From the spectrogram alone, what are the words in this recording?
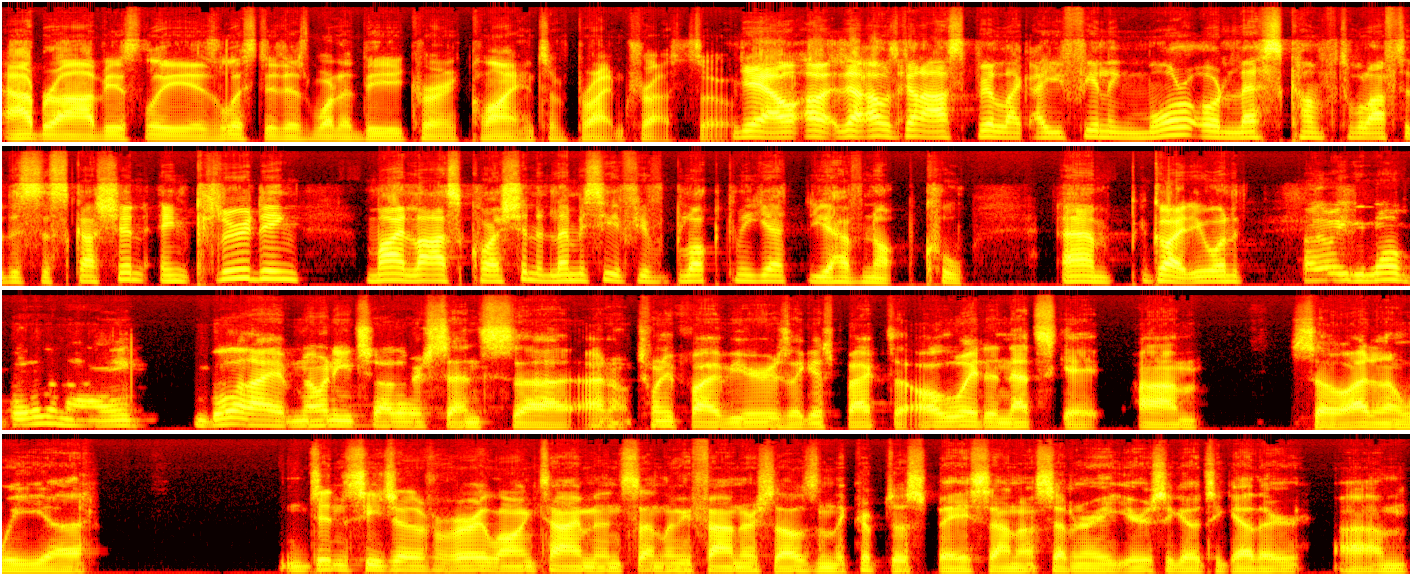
Abra obviously is listed as one of the current clients of Prime Trust. So Yeah, I, I was going to ask Bill, like, are you feeling more or less comfortable after this discussion, including my last question? And let me see if you've blocked me yet. You have not. Cool. Um, go ahead. You want to? By the way, you know, Bill and I, Bill and I have known each other since uh, I don't know, 25 years. I guess back to all the way to Netscape. Um, so I don't know. We uh, didn't see each other for a very long time, and suddenly we found ourselves in the crypto space. I don't know, seven or eight years ago together. Um,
